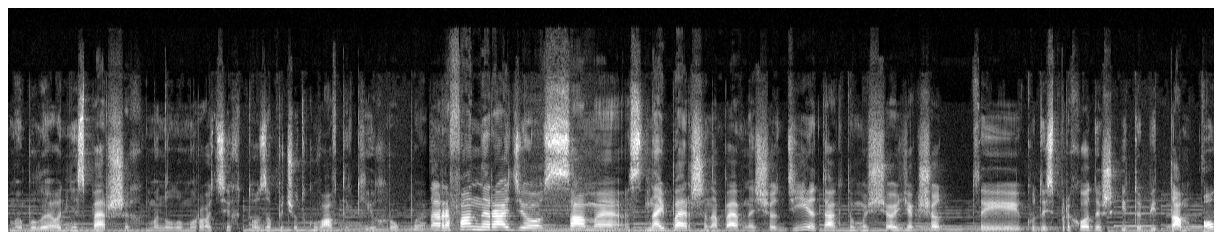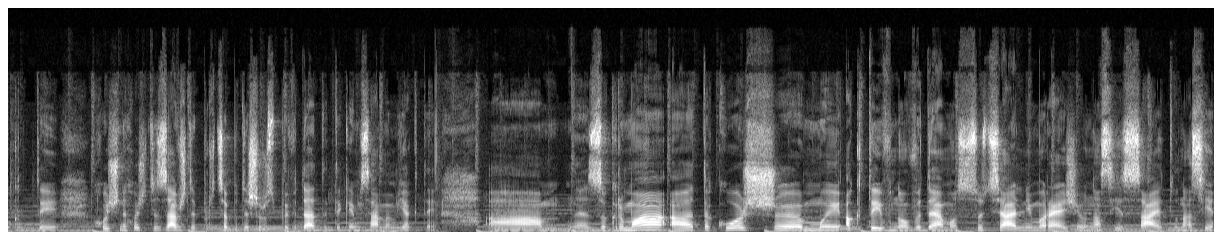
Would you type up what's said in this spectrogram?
Ми були одні з перших в минулому році, хто започаткував такі групи. Сарафанне радіо саме найперше, напевне, що діє, так тому що якщо ти кудись приходиш і тобі там ок, ти хоч не хоч, ти завжди про це будеш розповідати таким самим, як ти. А, зокрема, а, також е, ми активно ведемо соціальні мережі. У нас є сайт, у нас є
